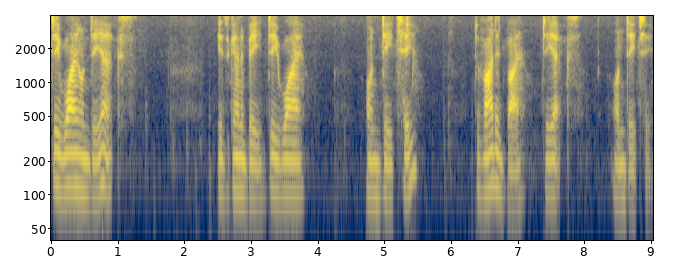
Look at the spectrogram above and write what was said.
dy on dx is going to be dy on dt divided by dx on dt.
